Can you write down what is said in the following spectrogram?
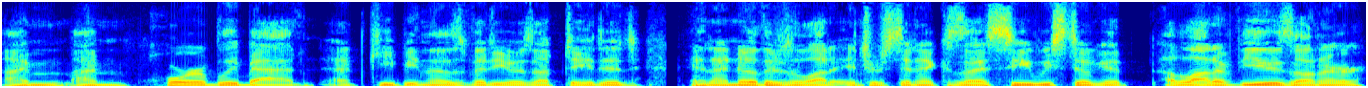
I'm I'm horribly bad at keeping those videos updated, and I know there's a lot of interest in it because I see we still get a lot of views on our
